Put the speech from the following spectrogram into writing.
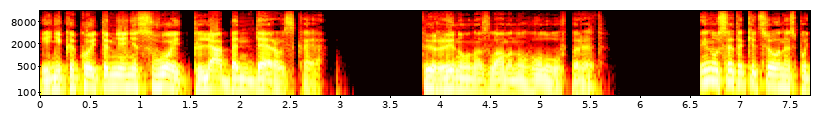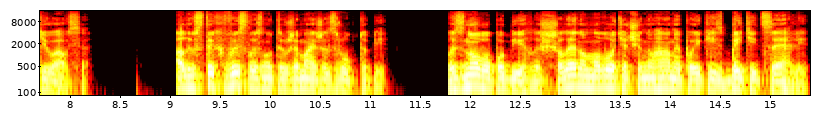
И никакой ты мне не свой, тля бендеровська. Ти ринув на зламану голову вперед. Він усе таки цього не сподівався, але встиг вислизнути вже майже з рук тобі. Ви знову побігли, шалено молотячи ногами по якійсь битій цеглі,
